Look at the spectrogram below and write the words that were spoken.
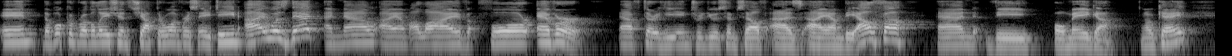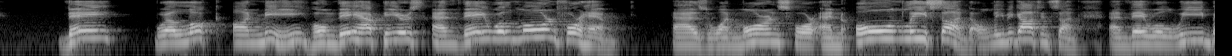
in the book of Revelations, chapter 1, verse 18, I was dead and now I am alive forever. After he introduced himself as I am the Alpha and the Omega. Okay? They will look on me, whom they have pierced, and they will mourn for him, as one mourns for an only son, the only begotten son, and they will weep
